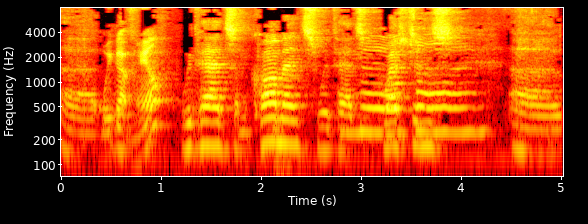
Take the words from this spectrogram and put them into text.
uh, We got mail? we've had some comments, we've had some questions. Uh,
